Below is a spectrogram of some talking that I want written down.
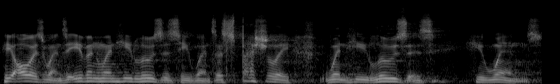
He always wins. Even when he loses, he wins. Especially when he loses, he wins.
